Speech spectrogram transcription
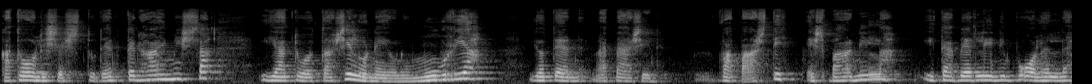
katolisessa Studentenheimissa. Ja tuota, silloin ei ollut muuria, joten mä pääsin vapaasti Esbaanilla Itä-Berliinin puolelle.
